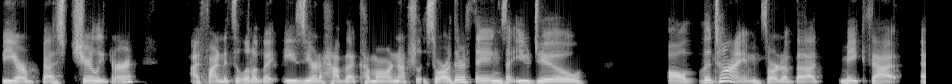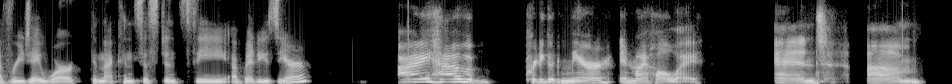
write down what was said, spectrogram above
be our best cheerleader, I find it's a little bit easier to have that come on naturally. So are there things that you do all the time sort of that make that everyday work and that consistency a bit easier? I have a pretty good mirror in my hallway. And um,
